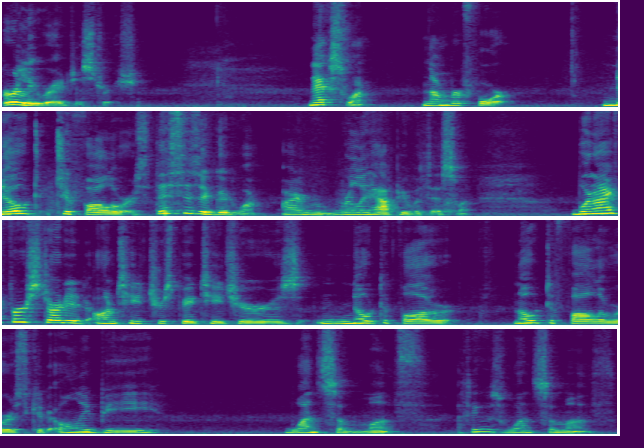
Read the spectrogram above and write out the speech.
Early registration. Next one. Number four, note to followers. This is a good one. I'm really happy with this one. When I first started on Teachers Pay Teachers, note to follower, note to followers could only be once a month. I think it was once a month.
